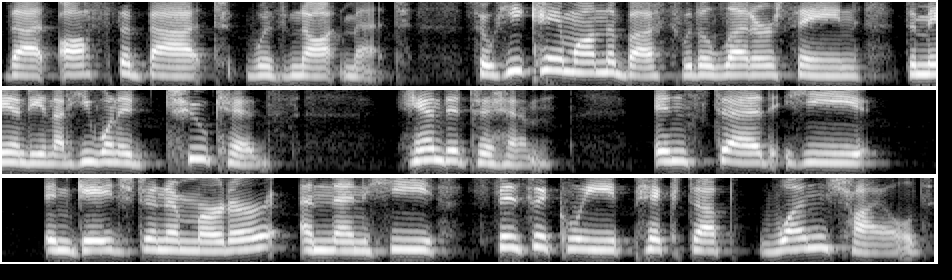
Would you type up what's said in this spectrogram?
that off the bat was not met? So he came on the bus with a letter saying, demanding that he wanted two kids handed to him. Instead, he engaged in a murder and then he physically picked up one child.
